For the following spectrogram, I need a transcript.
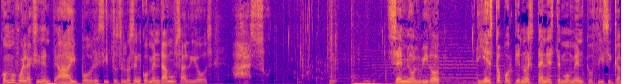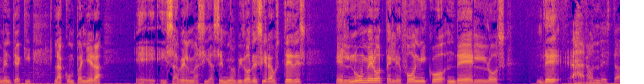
¿cómo fue el accidente? Ay, pobrecitos, los encomendamos a Dios. Ah, se me olvidó. Y esto porque no está en este momento físicamente aquí la compañera eh, Isabel Macías. Se me olvidó decir a ustedes el número telefónico de los de ¿a dónde está?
